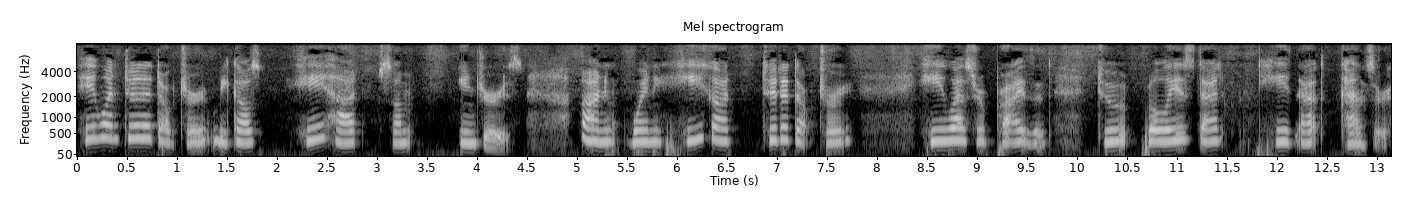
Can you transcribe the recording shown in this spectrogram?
He went to the doctor because he had some injuries, and when he got to the doctor, he was surprised to realize that he had cancer,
